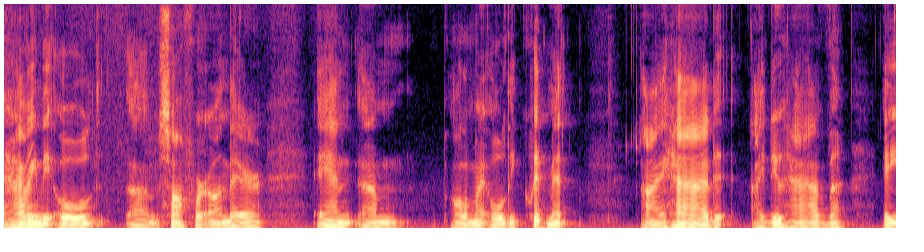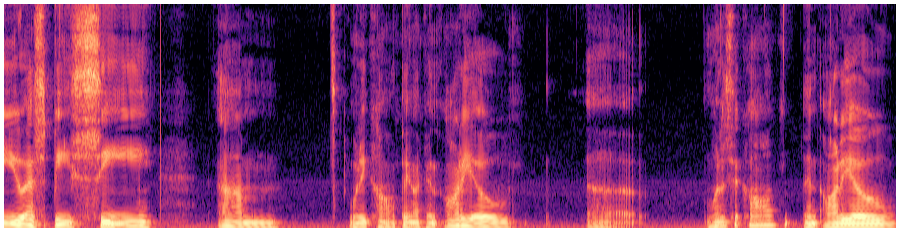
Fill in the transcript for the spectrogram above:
having the old um, software on there and um, all of my old equipment, I had, I do have a USB C, um, what do you call it thing? Like an audio, uh, what is it called? An audio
